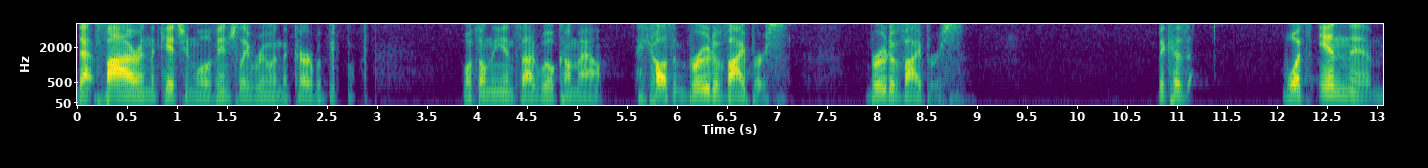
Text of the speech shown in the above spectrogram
That fire in the kitchen will eventually ruin the curb appeal. What's on the inside will come out. He calls them brood of vipers. Brood of vipers. Because what's in them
